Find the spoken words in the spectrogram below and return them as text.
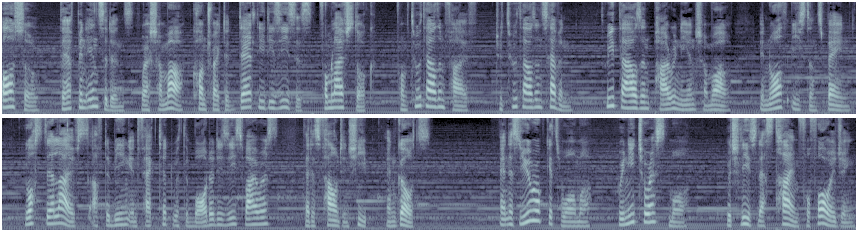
Also, there have been incidents where chamois contracted deadly diseases from livestock. From 2005 to 2007, 3,000 Pyrenean chamois in northeastern Spain lost their lives after being infected with the border disease virus that is found in sheep and goats. And as Europe gets warmer, we need to rest more, which leaves less time for foraging.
